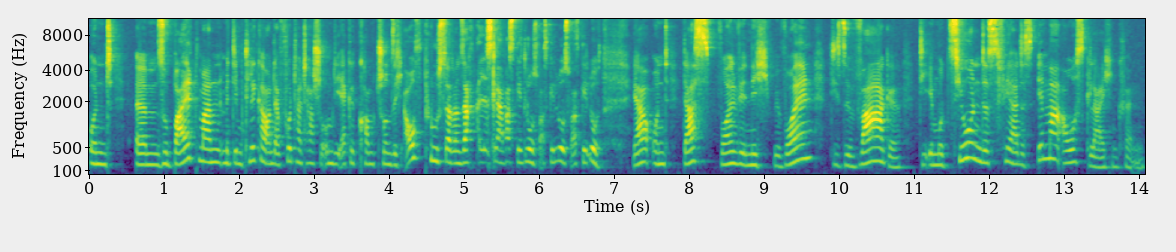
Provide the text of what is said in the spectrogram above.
und ähm, sobald man mit dem Klicker und der Futtertasche um die Ecke kommt, schon sich aufplustert und sagt, alles klar, was geht los, was geht los, was geht los. Ja, und das wollen wir nicht. Wir wollen diese Waage, die Emotionen des Pferdes immer ausgleichen können.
